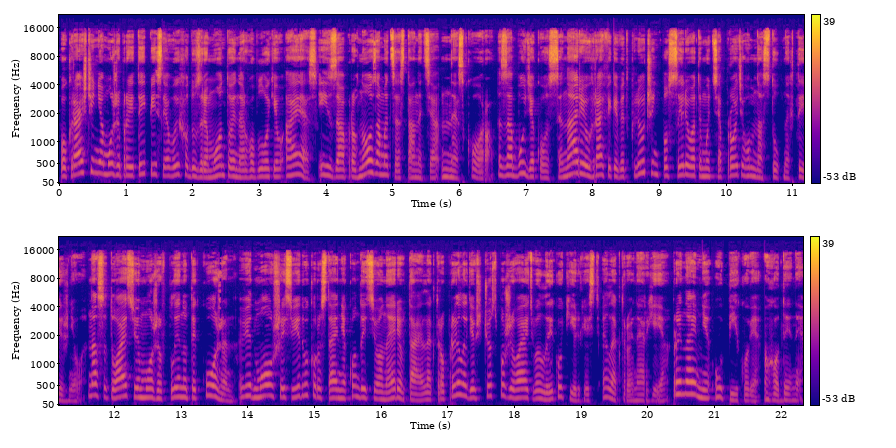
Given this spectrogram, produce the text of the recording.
Покращення може прийти після виходу з ремонту енергоблоків АЕС, і за прогнозами це станеться не скоро. За будь-якого сценарію графіки відключень посилюватимуться протягом наступних тижнів. На ситуацію може вплинути кожен, відмовившись від використання кондиціонерів та електроприладів, що споживають велику кількість електроенергії, принаймні у пікові години.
